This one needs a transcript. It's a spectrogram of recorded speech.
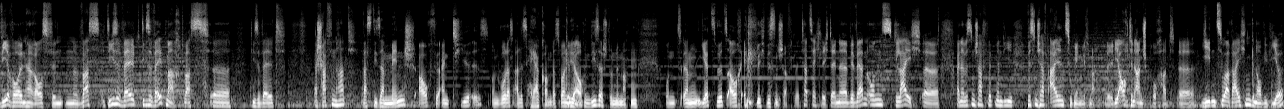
Wir wollen herausfinden, was diese Welt, diese Welt macht, was äh, diese Welt erschaffen hat. Was dieser Mensch auch für ein Tier ist und wo das alles herkommt. Das wollen wir Genau. auch in dieser Stunde machen. Und ähm, jetzt wird's auch endlich wissenschaftlich. Tatsächlich, denn äh, wir werden uns gleich äh, einer Wissenschaft widmen, die Wissenschaft allen zugänglich machen will, die auch den Anspruch hat, äh, jeden zu erreichen, genau wie wir,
